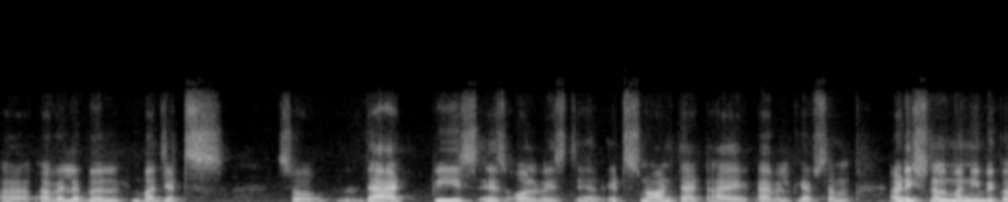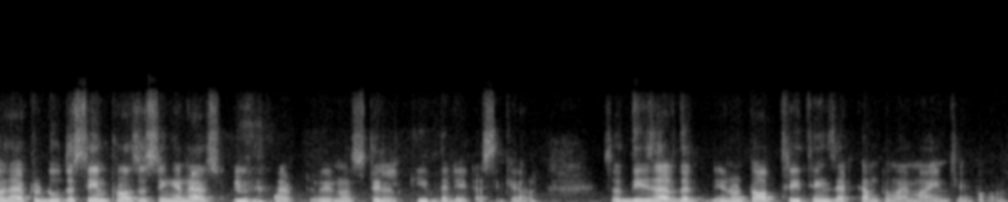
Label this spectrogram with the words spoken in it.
uh, available budgets. So that piece is always there. It's not that i i will give some additional money because i have to do the same processing and i still have to you know still keep the data secure. So these are the you know top three things that come to my mind Jaipal.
